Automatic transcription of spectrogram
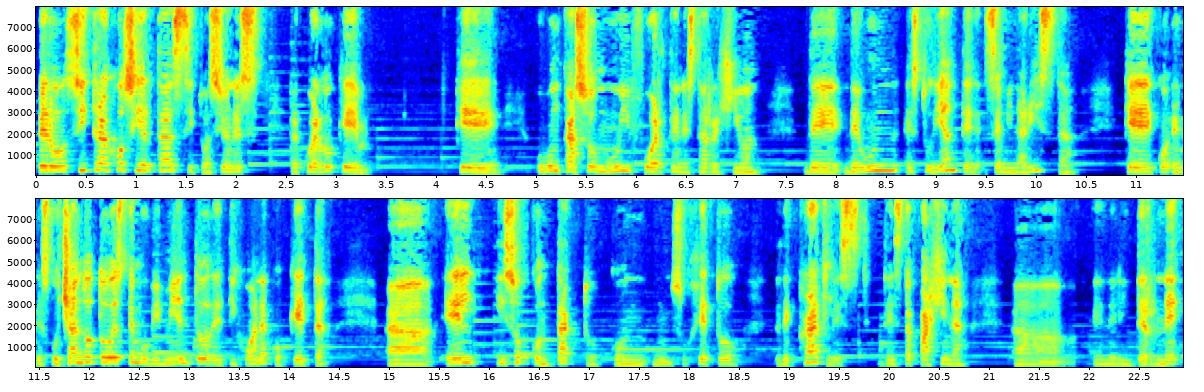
pero sí trajo ciertas situaciones. Recuerdo que, hubo un caso muy fuerte en esta región de un estudiante seminarista que escuchando todo este movimiento de Tijuana Coqueta, Ah, él hizo contacto con un sujeto de Craigslist, de esta página uh, en el Internet,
